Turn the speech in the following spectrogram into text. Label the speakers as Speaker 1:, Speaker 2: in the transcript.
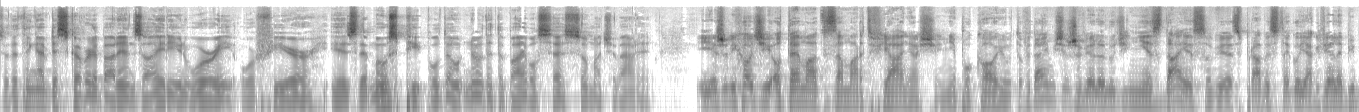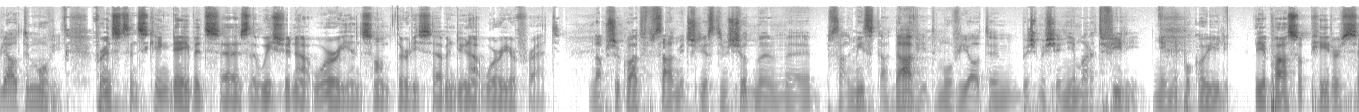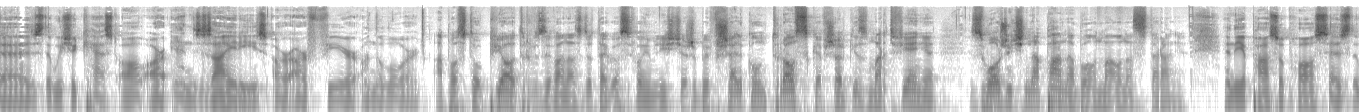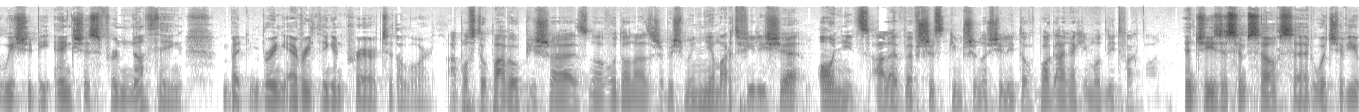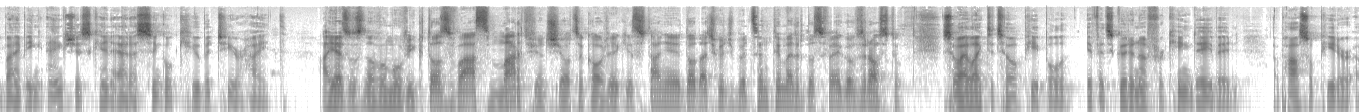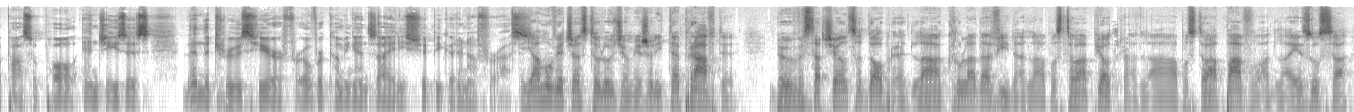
Speaker 1: So, the thing I've discovered about anxiety and worry or fear is that most people don't know that the Bible says so much about it.
Speaker 2: I jeżeli chodzi o temat zamartwiania się, niepokoju, to wydaje mi się, że wiele ludzi nie zdaje sobie sprawy z tego, jak wiele Biblia o tym mówi.
Speaker 1: For instance, King David says that we should not worry in Psalm 37 do not worry or fret.
Speaker 2: Na przykład w Psalmie 37 e, psalmista Dawid mówi o tym, byśmy się nie martwili, nie niepokoili.
Speaker 1: The Apostle Peter says that we should cast all our anxieties or our fear on the Lord.
Speaker 2: Apostoł Piotr wzywa nas do tego w swoim liście, żeby wszelką troskę, wszelkie zmartwienie złożyć na Pana, bo On ma o nas staranie.
Speaker 1: And the Apostle Paul says that we should be anxious for nothing, but bring everything in prayer to the Lord.
Speaker 2: Apostoł Paweł pisze znowu do nas, żebyśmy nie martwili się o nic, ale we wszystkim przynosili to w błaganiach i modlitwach Panu.
Speaker 1: And Jesus himself said, Which of you by being anxious can add a single cubit to your height?
Speaker 2: A Jezus znowu mówi, kto z was, martwiąc się o cokolwiek, jest w stanie dodać choćby centymetr do swojego wzrostu.
Speaker 1: So I like to tell people if it's good enough for King David, Apostle Peter, Apostle Paul, and Jesus, then the truths here for overcoming anxiety should be good enough for us.
Speaker 2: Ja mówię często ludziom, jeżeli te prawdy były wystarczająco dobre dla króla Dawida, dla apostoła Piotra, dla apostoła Pawła, dla Jezusa,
